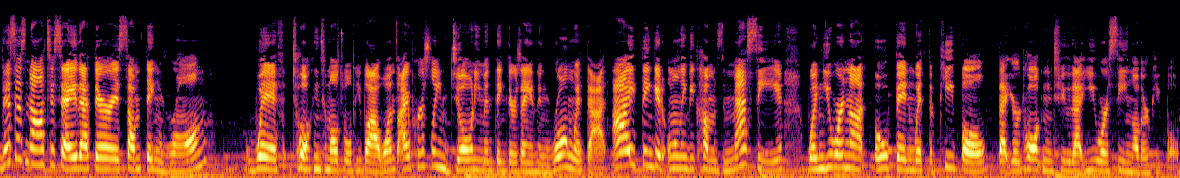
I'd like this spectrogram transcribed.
this is not to say that there is something wrong with talking to multiple people at once. I personally don't even think there's anything wrong with that. I think it only becomes messy when you are not open with the people that you're talking to that you are seeing other people.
